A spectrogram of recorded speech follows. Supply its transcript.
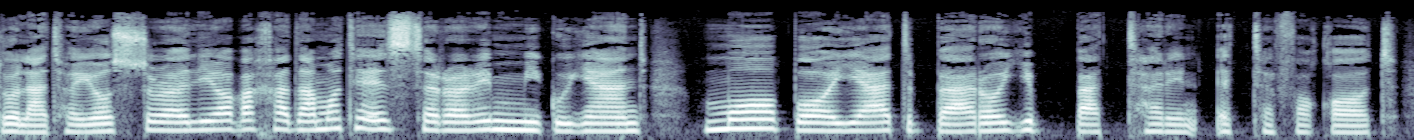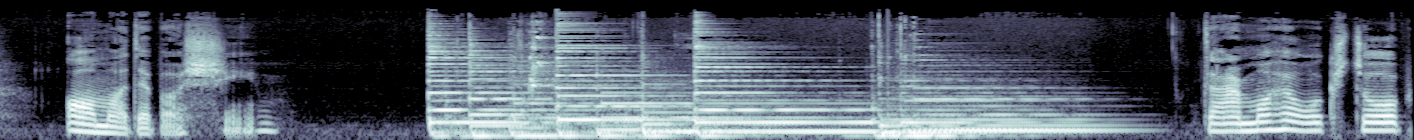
دولت های استرالیا و خدمات اضطراری می‌گویند ما باید برای بدترین اتفاقات آماده باشیم. در ماه اکتبر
